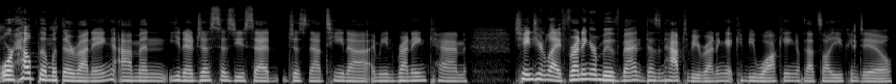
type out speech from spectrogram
or help them with their running. Um, and you know, just as you said just now, Tina, I mean, running can change your life. Running or movement doesn't have to be running; it can be walking if that's all you can do.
